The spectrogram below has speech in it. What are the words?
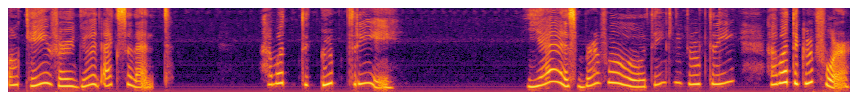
Okay, very good. Excellent. How about the group 3? Yes, bravo. Thank you group 3. How about the group 4?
